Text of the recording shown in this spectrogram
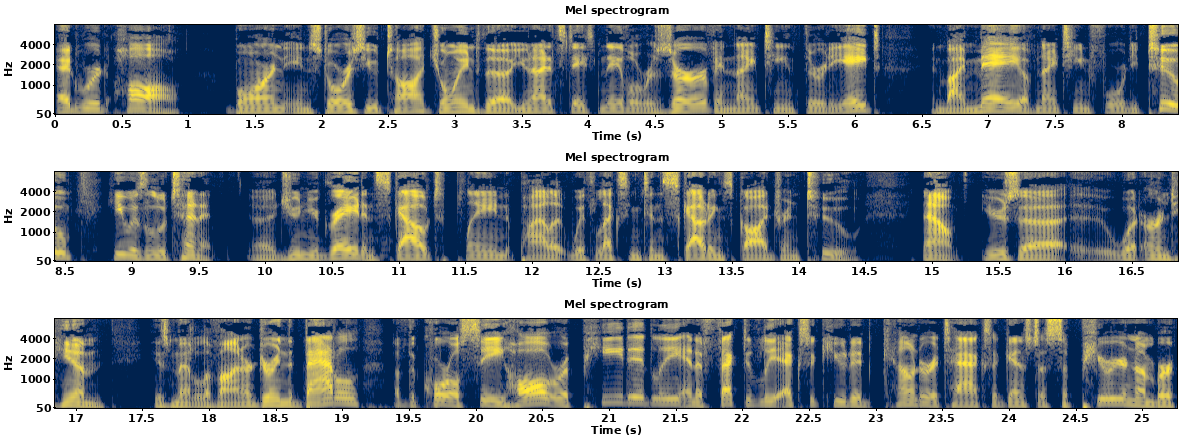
Edward Hall, born in Storrs, Utah, joined the United States Naval Reserve in 1938, and by May of 1942, he was a lieutenant, junior grade, and scout plane pilot with Lexington Scouting Squadron 2. Now, here's uh, what earned him his Medal of Honor. During the Battle of the Coral Sea, Hall repeatedly and effectively executed counterattacks against a superior number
